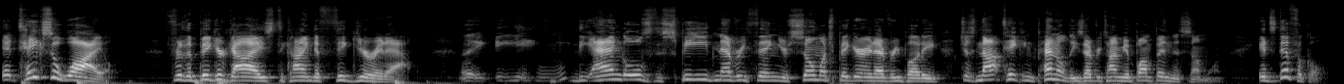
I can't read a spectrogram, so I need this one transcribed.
it takes a while for the bigger guys to kind of figure it out. Like, y- y- The angles, the speed, and everything, you're so much bigger than everybody. Just not taking penalties every time you bump into someone. It's difficult.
